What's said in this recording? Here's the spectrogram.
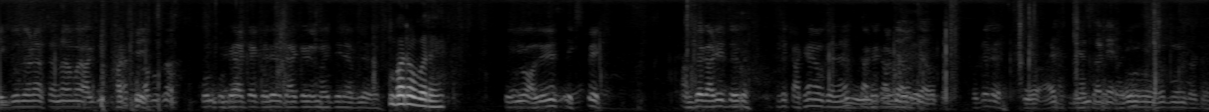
एक दोन जण असताना मग अगदी फाटते. कोण कुठे अटॅक करेल काय करेल माहिती नाही आपल्याला. बरोबर आहे. यू ऑलवेज एक्सपेक्ट आमच्या गाडीत तिथे काठ्या नव्हत्या ना? काठ्या काढून होत्या होते काय? हो हो हो दोन काठ्या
